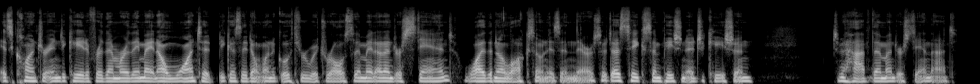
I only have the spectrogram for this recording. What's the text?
it's contraindicated for them or they might not want it because they don't want to go through withdrawal. So they might not understand why the naloxone is in there. So it does take some patient education to have them understand that.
